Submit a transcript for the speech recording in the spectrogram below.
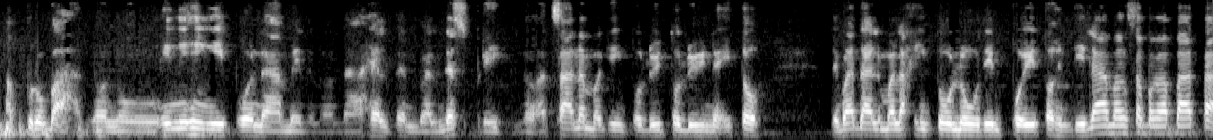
aproba no nung hinihingi po namin no na health and wellness break no at sana maging tuloy-tuloy na ito. 'Di ba? Dahil malaking tulong din po ito hindi lamang sa mga bata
